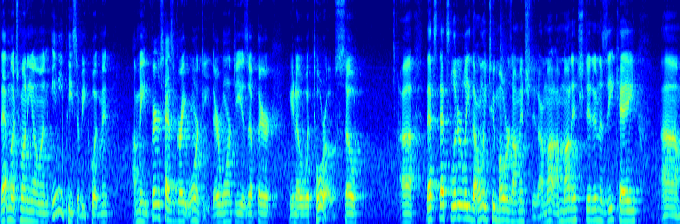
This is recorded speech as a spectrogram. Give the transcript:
that much money on any piece of equipment, I mean, Ferris has a great warranty. Their warranty is up there, you know, with Toros. So uh, that's that's literally the only two mowers I'm interested. In. I'm not I'm not interested in a ZK. Um,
